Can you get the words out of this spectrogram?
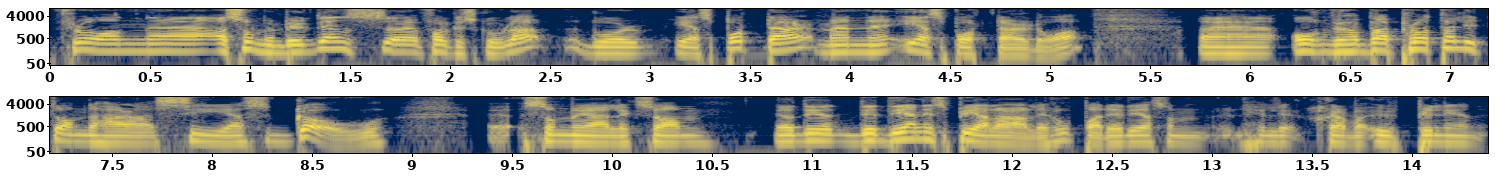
från uh, Sommenbygdens uh, folkhögskola går e-sport där, men eh, e-sportare då. Eh, och vi har bara pratat lite om det här CSGO eh, som är liksom ja, det, det är det ni spelar allihopa. Det är det som själva utbildningen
